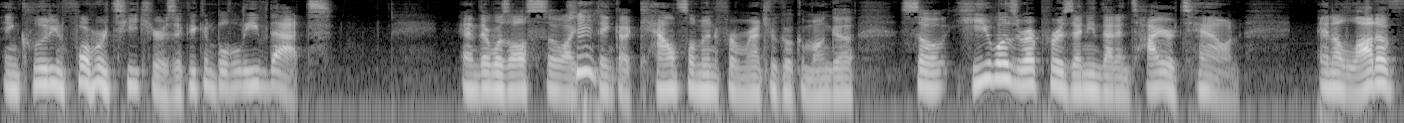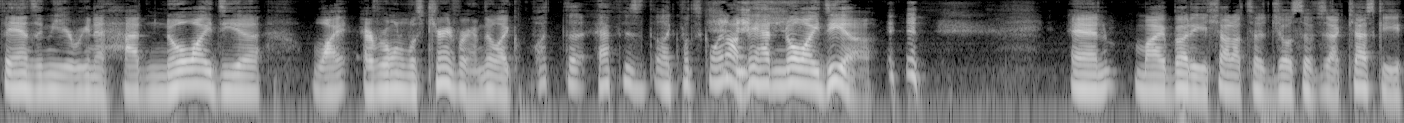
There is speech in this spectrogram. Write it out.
including former teachers, if you can believe that. And there was also, I hmm. think, a councilman from Rancho Cucamonga. So he was representing that entire town. And a lot of fans in the arena had no idea why everyone was cheering for him. They're like, what the F is, like, what's going on? They had no idea. and my buddy, shout out to Joseph Zakteski,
